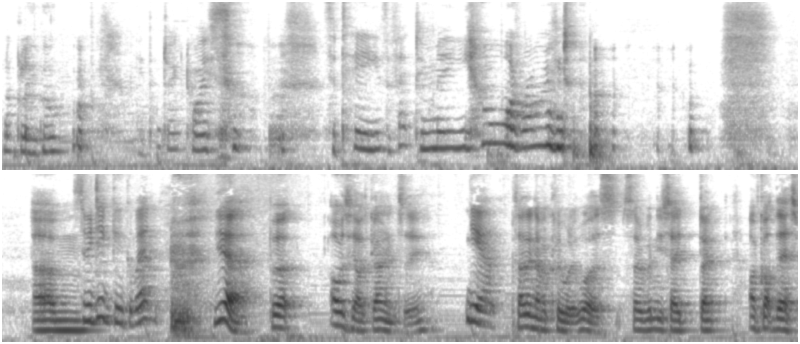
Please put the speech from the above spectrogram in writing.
not Google. Made that joke twice. it's a T, it's affecting me. All around. Um, So we did Google it. yeah, but obviously I was going to Yeah. because I didn't have a clue what it was. So when you say don't, I've got this,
